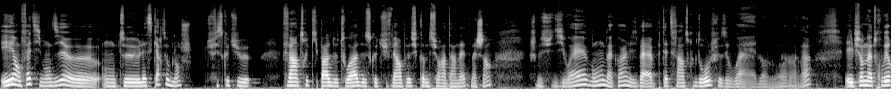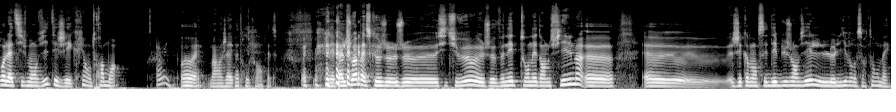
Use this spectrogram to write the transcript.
Et en fait, ils m'ont dit euh, on te laisse carte blanche, tu fais ce que tu veux. Fais un truc qui parle de toi, de ce que tu fais un peu comme sur internet, machin. Je me suis dit ouais, bon, d'accord. Ils me disent bah peut-être fais un truc drôle. Je faisais ouais, voilà. Et puis on a trouvé relativement vite et j'ai écrit en trois mois. Ah oui. Ouais, ouais. Bah, j'avais pas trop le choix en fait. J'avais pas le choix parce que je, je, si tu veux, je venais de tourner dans le film. Euh, euh, j'ai commencé début janvier, le livre sortait en mai.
